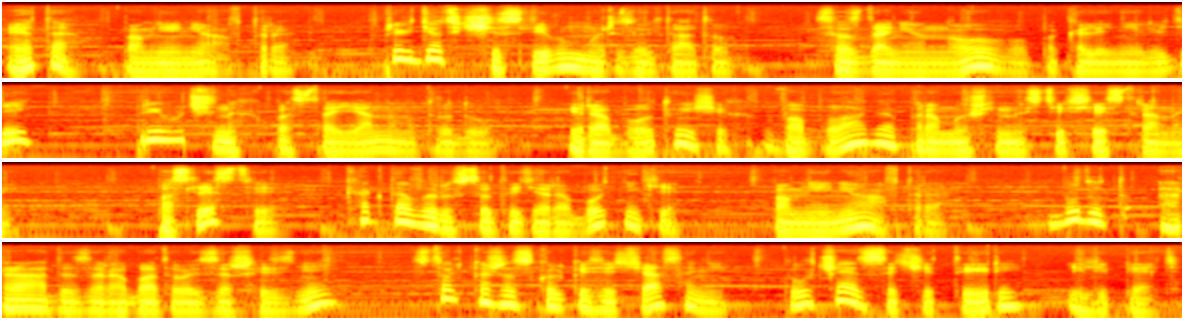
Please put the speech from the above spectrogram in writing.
Это, по мнению автора, приведет к счастливому результату – созданию нового поколения людей, приученных к постоянному труду и работающих во благо промышленности всей страны – Впоследствии, когда вырастут эти работники, по мнению автора, будут рады зарабатывать за 6 дней столько же, сколько сейчас они получают за 4 или 5.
